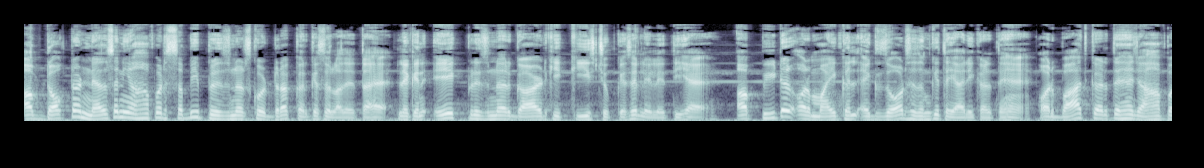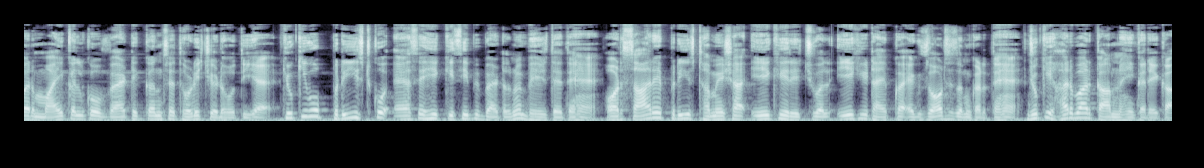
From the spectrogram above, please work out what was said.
अब डॉक्टर नेल्सन यहाँ पर सभी प्रिजनर्स को ड्रग करके सुला देता है, लेकिन एक प्रिजनर गार्ड की कीज चुपके से ले लेती है। अब पीटर और माइकल एग्जॉर्सिज्म की तैयारी करते हैं और बात करते हैं जहाँ पर माइकल को वेटिकन से थोड़ी चिड़ होती है, क्योंकि वो प्रीस्ट को ऐसे ही किसी भी बैटल में भेज देते हैं और सारे प्रीस्ट हमेशा एक ही रिचुअल एक ही टाइप का एग्जॉर्सिज्म करते हैं, जो कि हर बार काम नहीं करेगा,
